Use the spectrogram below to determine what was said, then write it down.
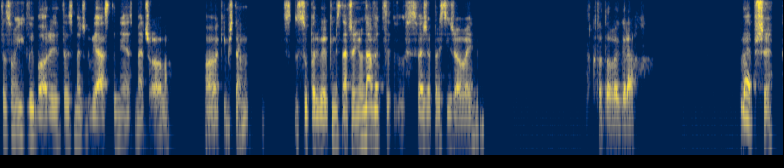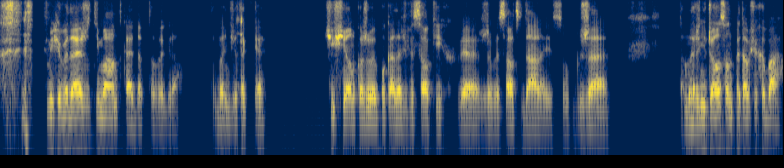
To są ich wybory, to jest mecz gwiazd, to nie jest mecz o, o jakimś tam super wielkim znaczeniu, nawet w sferze prestiżowej. Kto to wygra? Lepszy. Mi się wydaje, że Team Antka jednak to wygra. To będzie takie ciśnionko, żeby pokazać wysokich, wiesz, że wysocy dalej są w grze. Tam Ernie Johnson pytał się chyba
